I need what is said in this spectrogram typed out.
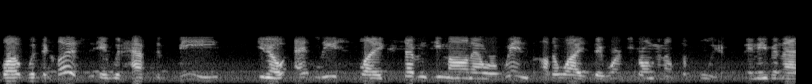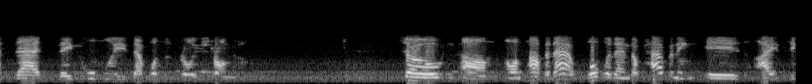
But with the class, it would have to be, you know, at least like 17 mile an hour winds. Otherwise, they weren't strong enough to pull you. And even at that, they normally that wasn't really strong enough. So um, on top of that, what would end up happening is I to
